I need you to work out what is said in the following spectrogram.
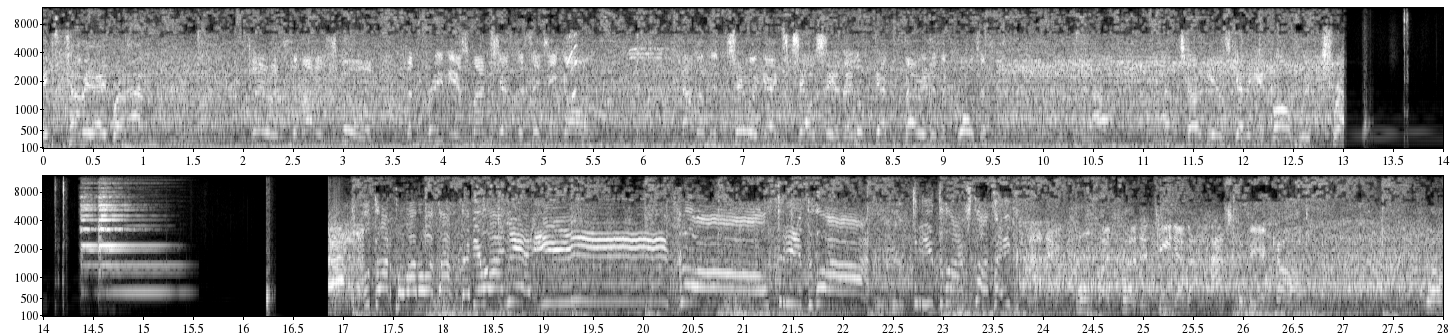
It's Tammy Abraham. Clearance, the man who scored the previous Manchester City goal. Hammered did two against Chelsea and they look dead and buried in the quarter. Now, Antonio's getting involved with Tra- Fernandinho. That has to be a card. Well,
